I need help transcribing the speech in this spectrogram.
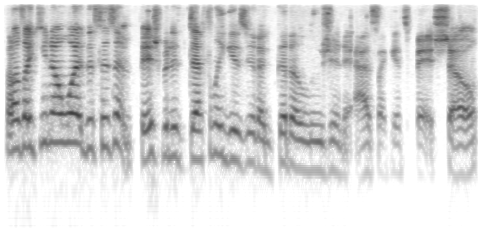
But I was like, you know what? This isn't fish, but it definitely gives you a good illusion as like it's fish. So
